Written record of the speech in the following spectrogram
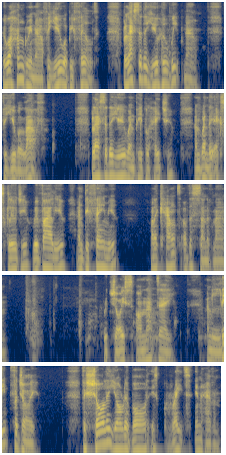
who are hungry now, for you will be filled. Blessed are you who weep now, for you will laugh. Blessed are you when people hate you, and when they exclude you, revile you, and defame you on account of the Son of Man. Rejoice on that day and leap for joy, for surely your reward is great in heaven.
